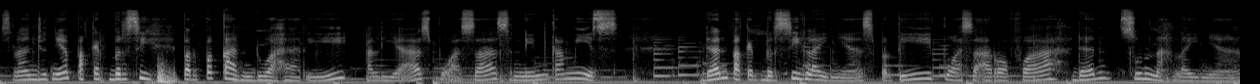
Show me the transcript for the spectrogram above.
Selanjutnya paket bersih per pekan dua hari alias puasa Senin Kamis. Dan paket bersih lainnya seperti puasa Arafah dan sunnah lainnya.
